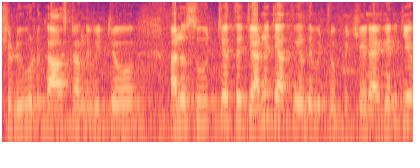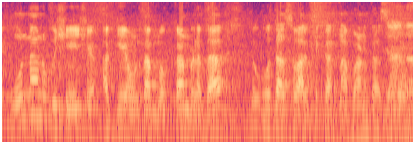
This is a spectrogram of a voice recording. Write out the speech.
ਸ਼ਡਿਊਲਡ ਕਾਸਟਾਂ ਦੇ ਵਿੱਚੋਂ ਅਨੁਸੂਚਿਤ ਜਨਜਾਤੀਆਂ ਦੇ ਵਿੱਚੋਂ ਪਿੱਛੇ ਰਹਿ ਗਏ ਨੇ ਜੇ ਉਹਨਾਂ ਨੂੰ ਵਿਸ਼ੇਸ਼ ਅੱਗੇ ਆਉਣ ਦਾ ਮੌਕਾ ਮਿਲਦਾ ਤੇ ਉਹਦਾ ਸਵਾਗਤ ਕਰਨਾ ਬਣਦਾ ਸੀ ਜ਼ਿਆਦਾ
